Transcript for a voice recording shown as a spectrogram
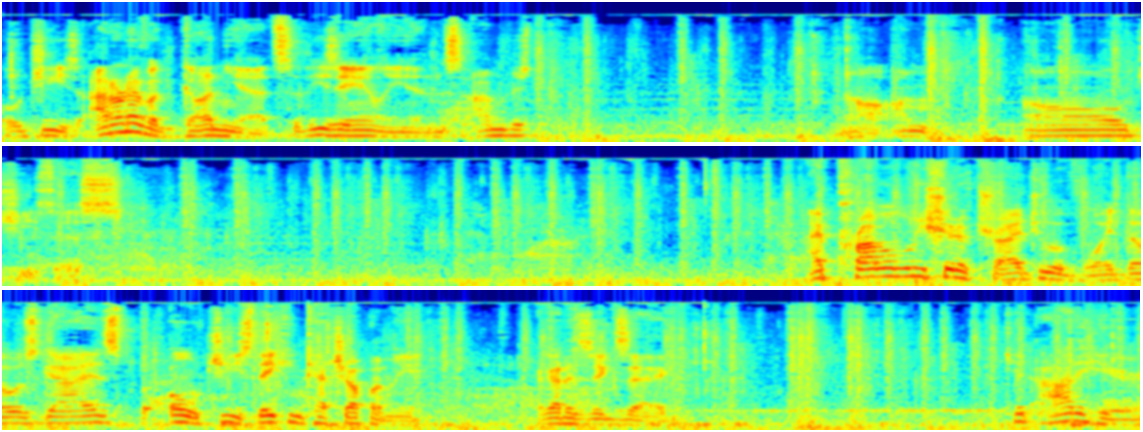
Oh geez, I don't have a gun yet, so these aliens, I'm just no, I'm oh Jesus. I probably should have tried to avoid those guys, but oh geez, they can catch up on me. I got a zigzag. Get out of here.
